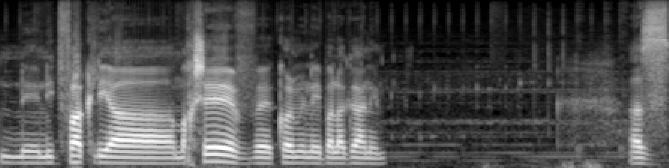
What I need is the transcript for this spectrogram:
ונדפק לי המחשב וכל מיני בלאגנים. אז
